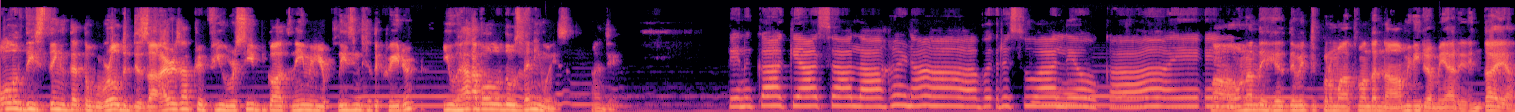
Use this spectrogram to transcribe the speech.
all of these things that the world desires after if you receive God's name and you're pleasing to the creator you have all of those anyways ਹਾਂਜੀ ਤਿਨਕਾ ਕਿਆ ਸਾਲਾਹਣਾ ਵਰਸੁਆ ਲਿਓ ਕਾਏ ਹਾਂ ਉਹਨਾਂ ਦੇ ਹਿਰਦੇ ਵਿੱਚ ਪਰਮਾਤਮਾ ਦਾ ਨਾਮ ਹੀ ਰਮਿਆ ਰਹਿੰਦਾ ਆ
